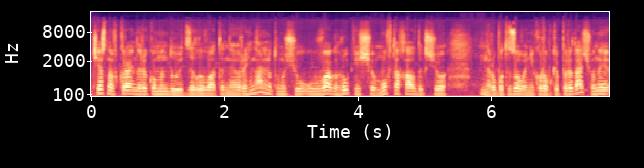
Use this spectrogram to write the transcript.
чесно, вкрай не рекомендують заливати не оригінальну, тому що у ВАК групі, що муфта Халдекс, що роботизовані коробки передач, вони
